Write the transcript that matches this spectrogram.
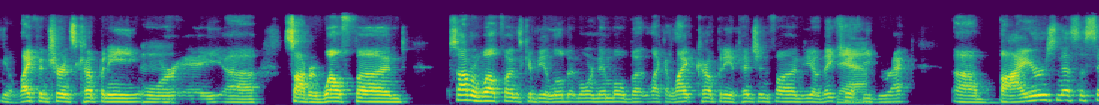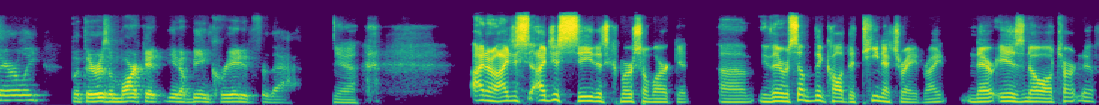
you know life insurance company mm. or a uh, sovereign wealth fund. Sovereign wealth funds can be a little bit more nimble, but like a life company, a pension fund, you know, they can't yeah. be direct um, buyers necessarily, but there is a market, you know, being created for that. Yeah. I don't know. I just I just see this commercial market um, there was something called the Tina trade, right? There is no alternative.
